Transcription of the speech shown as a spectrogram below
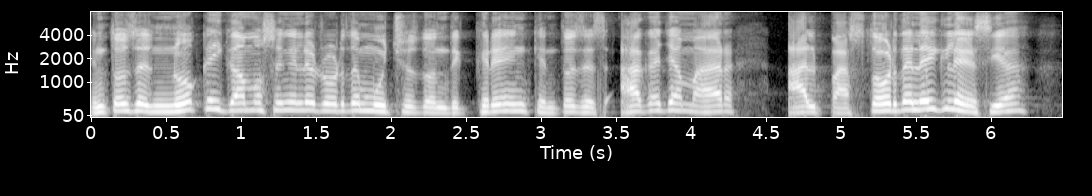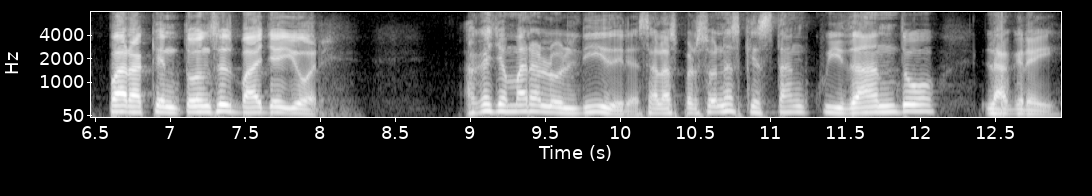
Entonces, no caigamos en el error de muchos donde creen que entonces haga llamar al pastor de la iglesia para que entonces vaya y ore. Haga llamar a los líderes, a las personas que están cuidando la grey.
